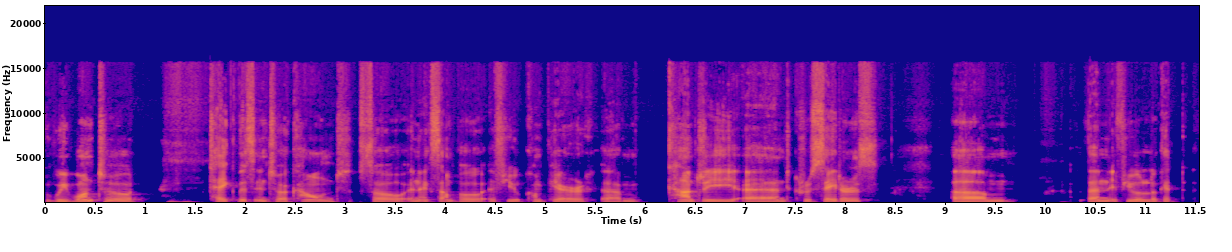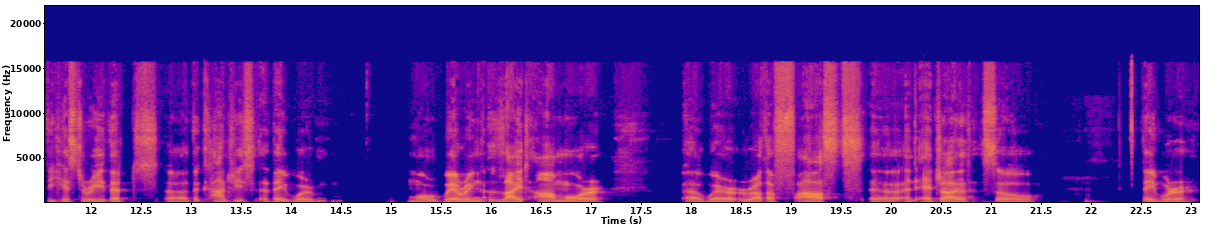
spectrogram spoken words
we want to take this into account. So, an example, if you compare um, Khaji and Crusaders, um, then if you look at the history, that uh, the Khajis they were more wearing light armor, uh, were rather fast uh, and agile. So they were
